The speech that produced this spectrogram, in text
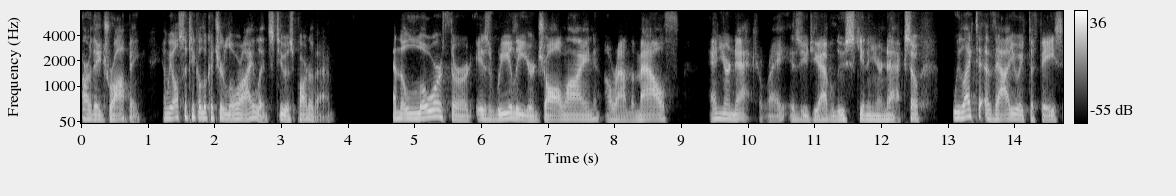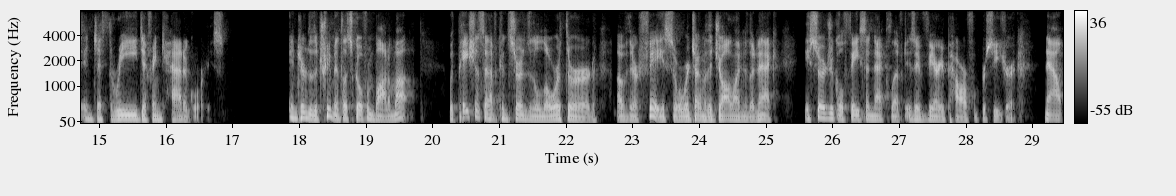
Are they dropping? And we also take a look at your lower eyelids too as part of that. And the lower third is really your jawline around the mouth and your neck, right? Is you do you have loose skin in your neck? So we like to evaluate the face into three different categories. In terms of the treatment, let's go from bottom up. With patients that have concerns in the lower third of their face, or we're talking about the jawline of the neck, a surgical face and neck lift is a very powerful procedure. Now,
